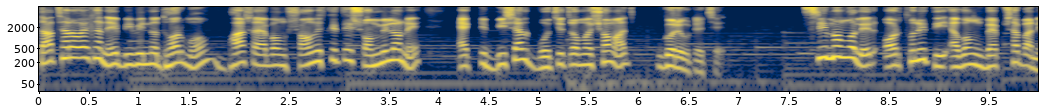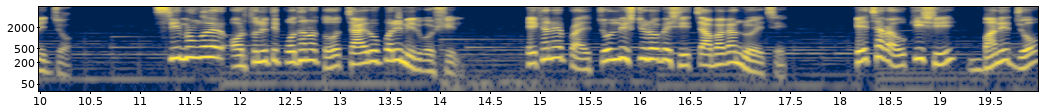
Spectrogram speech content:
তাছাড়াও এখানে বিভিন্ন ধর্ম, ভাষা এবং সংস্কৃতির সম্মিলনে একটি বিশাল বৈচিত্র্যময় সমাজ গড়ে উঠেছে। শ্রীমঙ্গলের অর্থনীতি এবং ব্যবসা বাণিজ্য। শ্রীমঙ্গলের অর্থনীতি প্রধানত চায়ের উপরই নির্ভরশীল। এখানে প্রায় চল্লিশটিরও বেশি চা বাগান রয়েছে। এছাড়াও কৃষি, বাণিজ্য,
